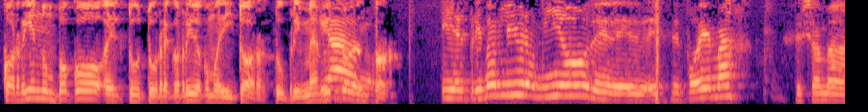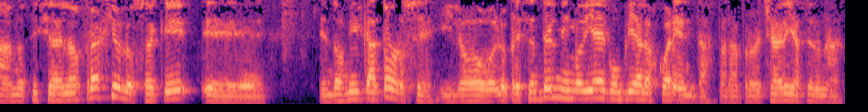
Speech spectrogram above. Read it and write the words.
corriendo un poco el, tu, recorrido como editor, tu primer libro de autor. Y el primer libro mío de, de, poemas se llama Noticias del Naufragio, lo saqué eh, en 2014 y lo, lo presenté el mismo día que cumplía los 40 para aprovechar y hacer una,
